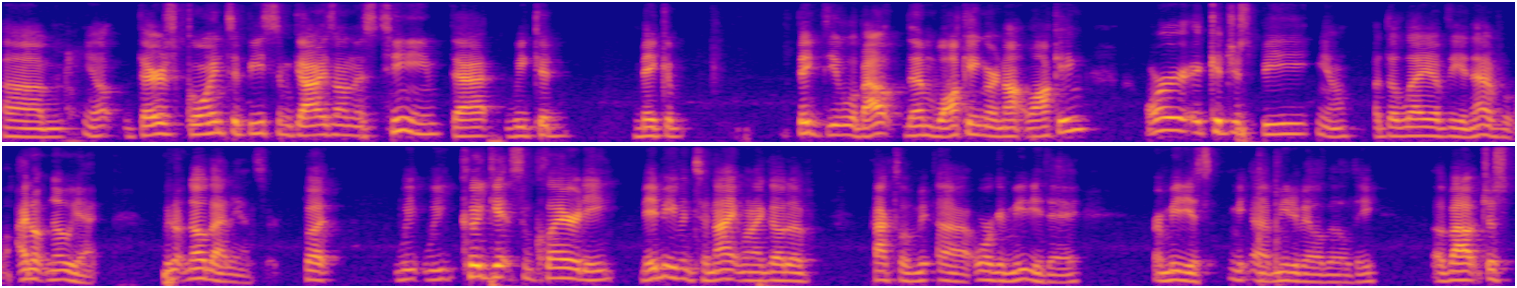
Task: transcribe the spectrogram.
Um, you know, there's going to be some guys on this team that we could make a big deal about them walking or not walking, or it could just be, you know, a delay of the inevitable. I don't know yet. We don't know that answer, but we, we could get some clarity maybe even tonight when I go to Pac-12 uh, Oregon Media Day or media uh, media availability about just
